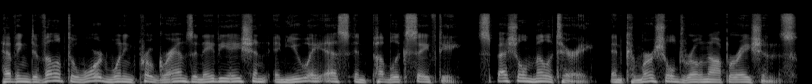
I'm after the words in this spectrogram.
having developed award-winning programs in aviation and UAS in public safety, special military, and commercial drone operations.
